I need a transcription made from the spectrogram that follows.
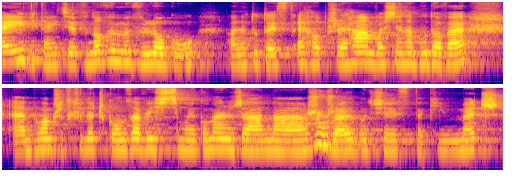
Hej, witajcie w nowym vlogu, ale tutaj jest echo. Przyjechałam właśnie na budowę. E, Byłam przed chwileczką zawieźć mojego męża na żużel, bo dzisiaj jest taki mecz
